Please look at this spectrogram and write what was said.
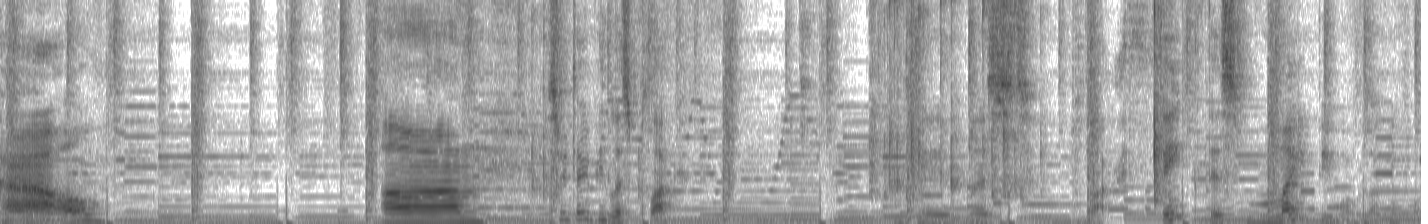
how um so WP list pluck WP list pluck. I think this might be what we're looking for.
